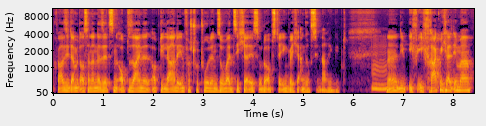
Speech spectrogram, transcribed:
quasi damit auseinandersetzen, ob seine, ob die Ladeinfrastruktur denn soweit sicher ist oder ob es da irgendwelche Angriffsszenarien gibt. Mhm. Ne? Die, ich ich frage mich halt immer,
